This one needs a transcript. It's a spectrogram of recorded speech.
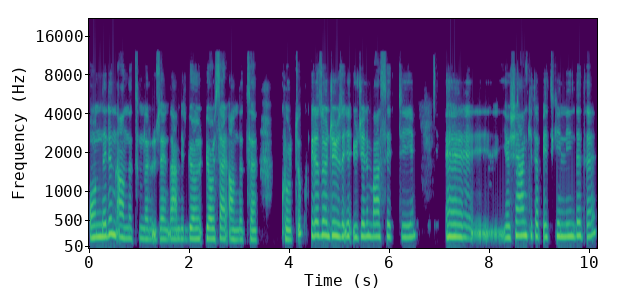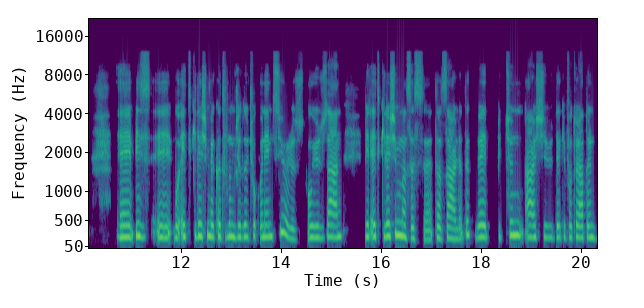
onların anlatımları üzerinden bir gö görsel anlatı kurduk. Biraz önce Yücel'in bahsettiği e, Yaşayan Kitap etkinliğinde de e, biz e, bu etkileşim ve katılımcılığı çok önemsiyoruz. O yüzden bir etkileşim masası tasarladık ve bütün arşivdeki fotoğrafların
